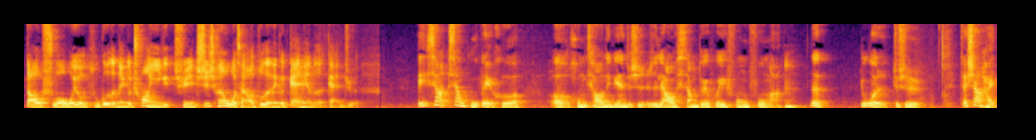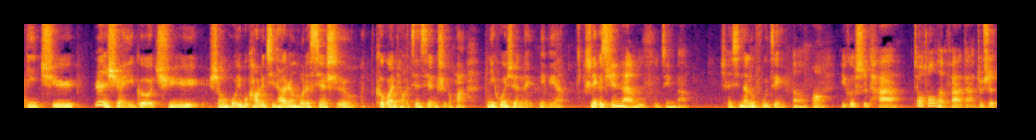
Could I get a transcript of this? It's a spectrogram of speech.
到说我有足够的那个创意去支撑我想要做的那个概念的感觉。哎，像像古北和呃虹桥那边，就是日料相对会丰富嘛。嗯。那如果就是在上海地区任选一个区域生活，就不考虑其他的任何的现实客观条件限制的话，你会选哪哪边啊？哪个区？西南路附近吧？陕西南路附近。嗯，嗯，一个是它交通很发达，就是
